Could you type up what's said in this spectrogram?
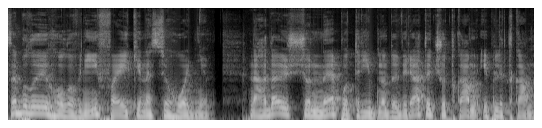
Це були головні фейки на сьогодні. Нагадаю, що не потрібно довіряти чуткам і пліткам,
